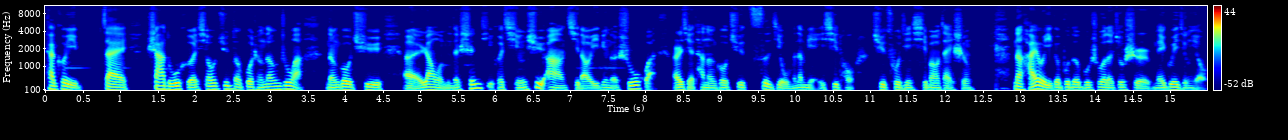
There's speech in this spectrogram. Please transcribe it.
它可以。在杀毒和消菌的过程当中啊，能够去呃让我们的身体和情绪啊起到一定的舒缓，而且它能够去刺激我们的免疫系统，去促进细胞再生。那还有一个不得不说的就是玫瑰精油。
